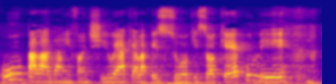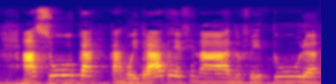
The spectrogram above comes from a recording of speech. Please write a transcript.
O paladar infantil é aquela pessoa que só quer comer açúcar, carboidrato refinado, fritura,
